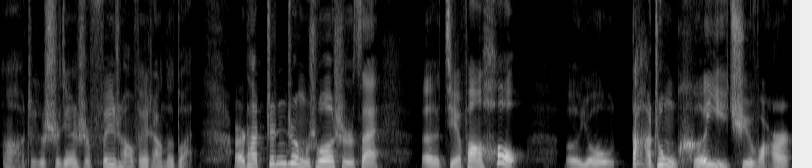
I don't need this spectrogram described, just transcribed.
啊，这个时间是非常非常的短。而它真正说是在呃解放后，呃由大众可以去玩，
